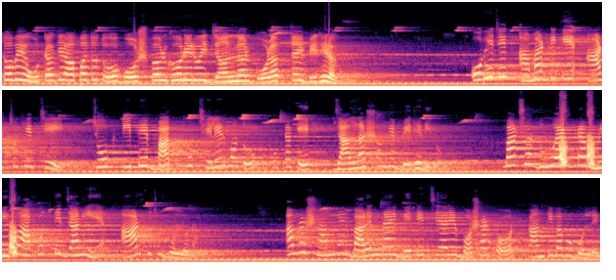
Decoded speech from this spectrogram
তবে ওটাকে আপাতত বসবার ঘরের ওই জানলার গোড়াপটায় বেঁধে রাখুন অভিজিৎ আমার দিকে আর চোখে চেয়ে চোখ টিপে বাধ্য ছেলের মতো কুকুরটাকে জানলার সঙ্গে বেঁধে দিল। বাচ্চা দু একটা মৃদু আপত্তি জানিয়ে আর কিছু বলল না। আমরা সামনের বারান্দায় বেতের চেয়ারে বসার পর কান্তিবাবু বললেন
